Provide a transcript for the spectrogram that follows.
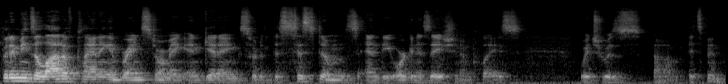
But it means a lot of planning and brainstorming and getting sort of the systems and the organization in place, which was, um, it's been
